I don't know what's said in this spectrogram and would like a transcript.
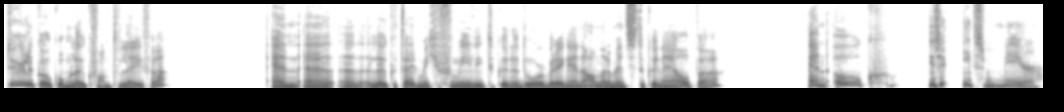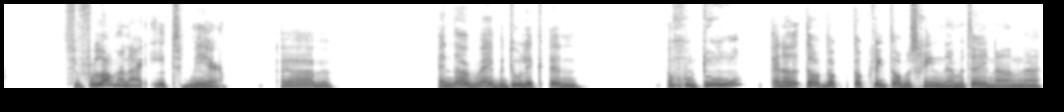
Tuurlijk ook om leuk van te leven. En uh, een leuke tijd met je familie te kunnen doorbrengen en andere mensen te kunnen helpen. En ook is er iets meer. Ze verlangen naar iets meer. Um, en daarmee bedoel ik een, een goed doel. En dat, dat, dat, dat klinkt dan misschien eh, meteen aan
